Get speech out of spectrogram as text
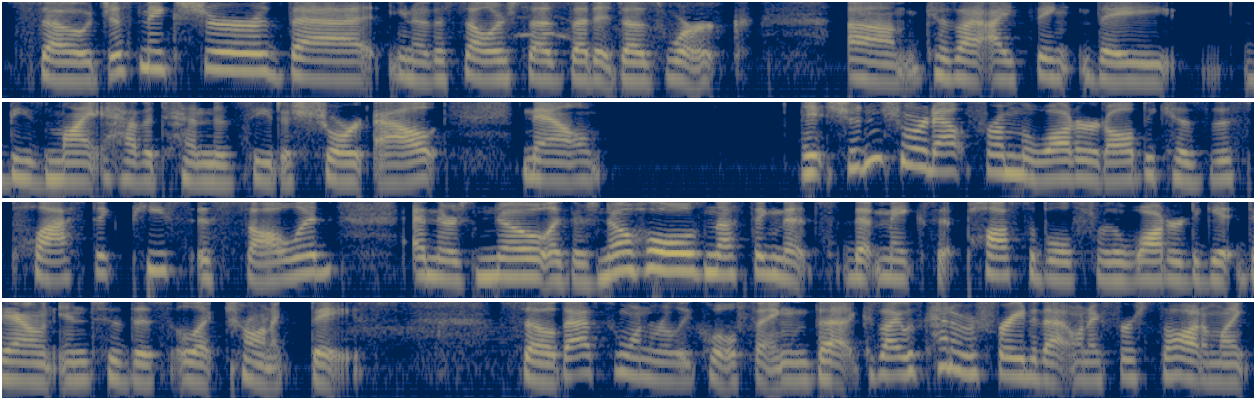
So just make sure that, you know, the seller says that it does work because um, I, I think they these might have a tendency to short out. Now, it shouldn't short out from the water at all because this plastic piece is solid and there's no like there's no holes nothing that's that makes it possible for the water to get down into this electronic base. So that's one really cool thing that because i was kind of afraid of that when i first saw it. I'm like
